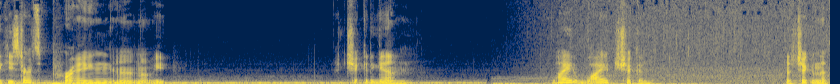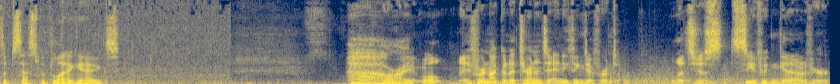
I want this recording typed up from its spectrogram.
Like he starts praying. Uh, no, he... A chicken again. Why, why a chicken? A chicken that's obsessed with laying eggs. Alright, well, if we're not going to turn into anything different, let's just see if we can get out of here.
